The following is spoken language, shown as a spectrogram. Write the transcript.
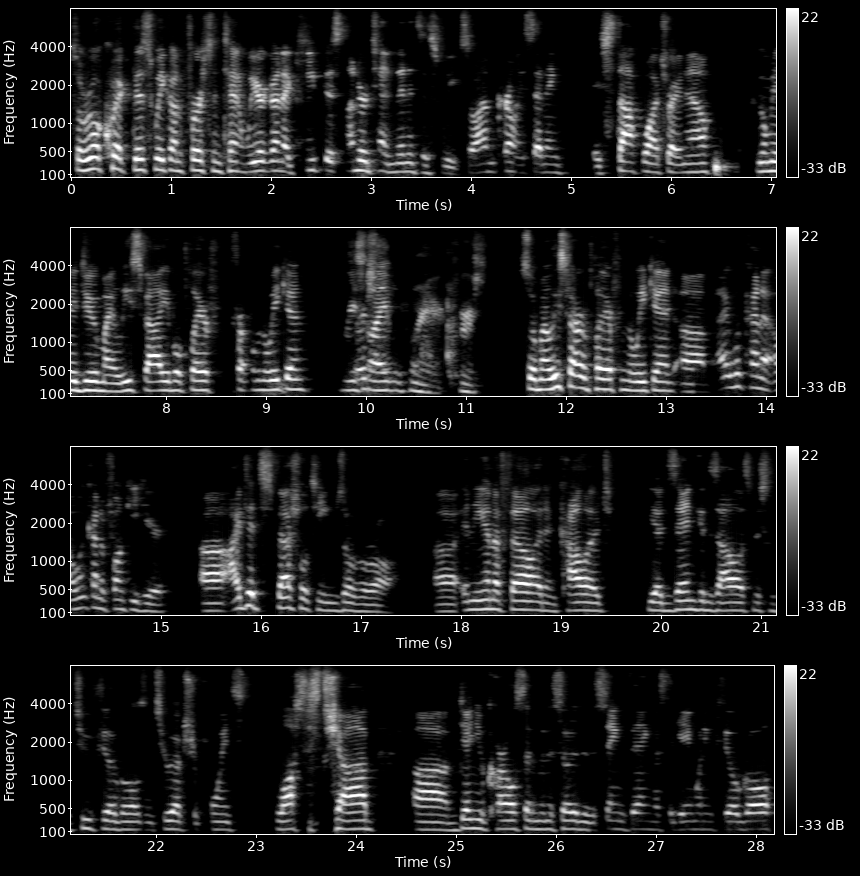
So real quick, this week on First and Ten, we are going to keep this under 10 minutes this week. So I'm currently setting a stopwatch right now. You want me to do my least valuable player from the weekend? Least First. valuable player first. So my least favorite player from the weekend, um, I went kind of I went kind of funky here. Uh, I did special teams overall uh, in the NFL and in college. You had Zane Gonzalez missing two field goals and two extra points, lost his job. Um, Daniel Carlson, in Minnesota, did the same thing, missed the game-winning field goal,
